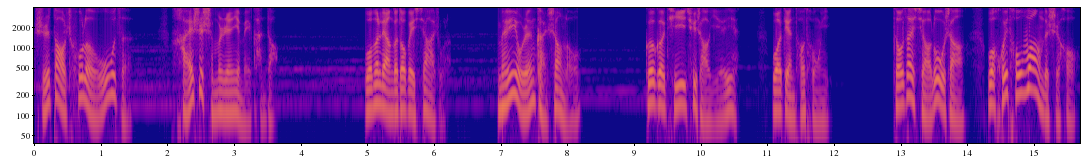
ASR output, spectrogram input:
直到出了屋子，还是什么人也没看到。我们两个都被吓住了，没有人敢上楼。哥哥提议去找爷爷，我点头同意。走在小路上，我回头望的时候。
